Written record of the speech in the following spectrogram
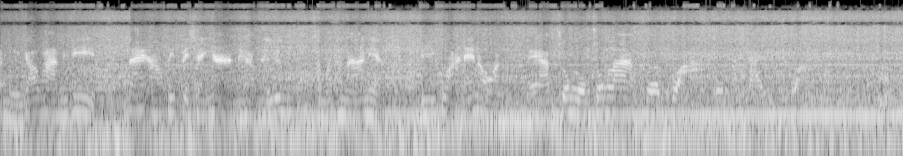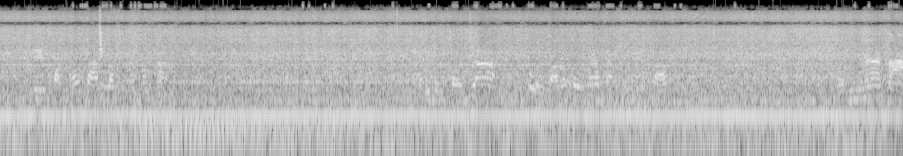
389,000พี่พี่ๆได้เอาฟิตไปใช้งานนะครับ ในเรื่องของสมรรถนะเนี่ยดีกว่าแน่นอนนะครับ ช่วงลงช่วงล่างเพิ่มกว่าเพิ่มทางไกลดีกว่าในผ่อนเท่ากันราคาเท่ากันเดี๋ยวผมขออนุญาตเปิดฝากระโปรงหน้าตังค์นะครับมาดูหน้าตา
